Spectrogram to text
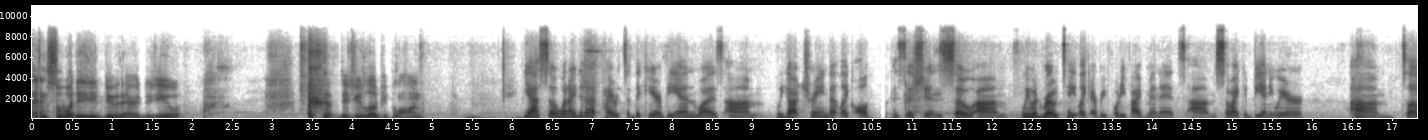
And so, what did you do there? Did you did you load people on? Yeah, so what I did at Pirates of the Caribbean was um, we got trained at like all the positions. So um, we would rotate like every 45 minutes. Um, so I could be anywhere. Um, so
